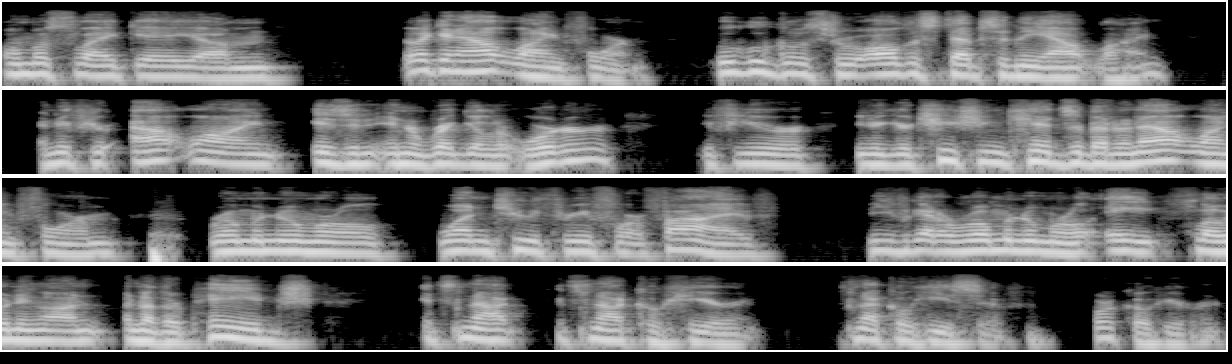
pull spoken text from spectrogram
almost like a um, like an outline form. Google goes through all the steps in the outline. And if your outline isn't in a regular order, if you're you know you're teaching kids about an outline form roman numeral one two three four five you've got a roman numeral eight floating on another page it's not it's not coherent. It's not cohesive or coherent.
